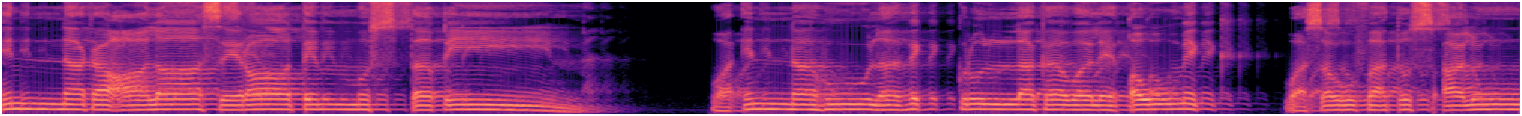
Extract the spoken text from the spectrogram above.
إنك على صراط مستقيم. وانه لذكر لك ولقومك وسوف تسالون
